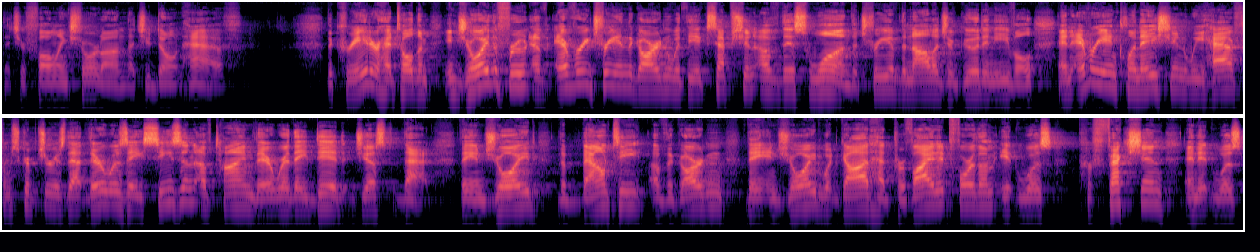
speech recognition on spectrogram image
that you're falling short on that you don't have. The Creator had told them, Enjoy the fruit of every tree in the garden with the exception of this one, the tree of the knowledge of good and evil. And every inclination we have from Scripture is that there was a season of time there where they did just that. They enjoyed the bounty of the garden, they enjoyed what God had provided for them. It was perfection and it was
